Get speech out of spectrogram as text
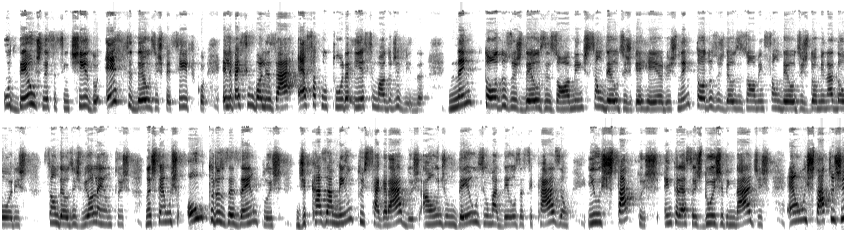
o Deus, nesse sentido, esse Deus específico, ele vai simbolizar essa cultura e esse modo de vida. Nem todos os deuses homens são deuses guerreiros, nem todos os deuses homens são deuses dominadores, são deuses violentos. Nós temos outros exemplos de casamentos sagrados, onde um deus e uma deusa se casam, e o status entre essas duas divindades é um status de,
